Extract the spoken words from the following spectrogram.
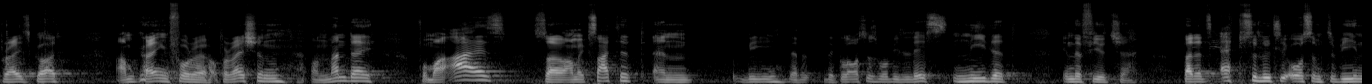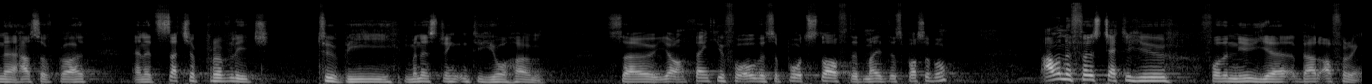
Praise God. I'm going for an operation on Monday for my eyes, so I'm excited and be that the glasses will be less needed in the future. But it's absolutely awesome to be in the house of God, and it's such a privilege to be ministering into your home. So, yeah, thank you for all the support staff that made this possible. I want to first chat to you for the new year about offering.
